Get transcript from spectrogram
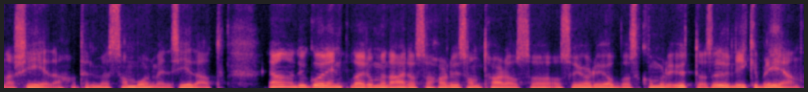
energi i det. Og til og med samboeren min sier det. At ja, du går inn på det rommet der, og så har du samtaler, og og så gjør du jobb, og så kommer du ut, og så er du like blid igjen.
